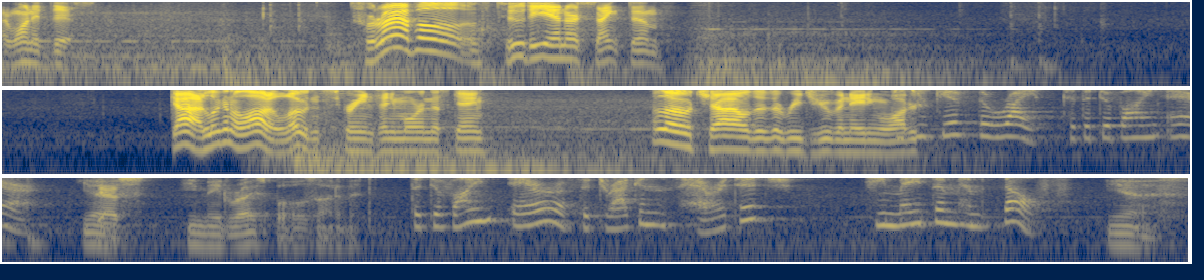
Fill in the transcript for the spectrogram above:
I wanted this. Travel to the inner sanctum. God, looking a lot of loading screens anymore in this game. Hello, child of the rejuvenating water. Did you give the rice to the divine heir? Yes, Yes. He made rice balls out of it. The divine heir of the dragon's heritage? He made them himself. Yes.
